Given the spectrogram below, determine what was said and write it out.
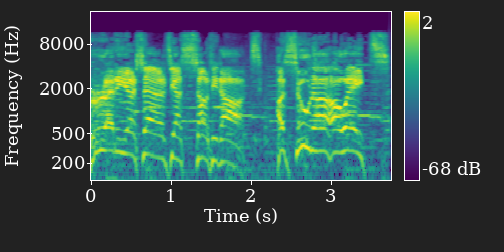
Ready yourselves, you salty dogs! Azsuna awaits!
